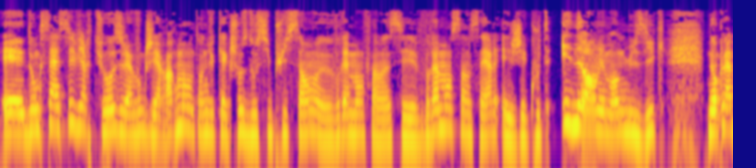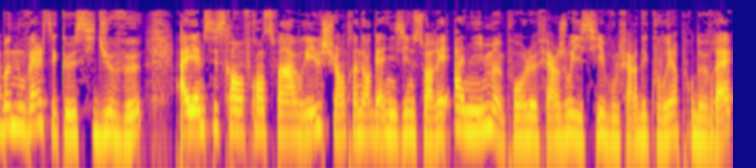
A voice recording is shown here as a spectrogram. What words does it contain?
Et donc c'est assez virtuose. J'avoue que j'ai rarement entendu quelque chose d'aussi puissant. Euh, vraiment, enfin, c'est vraiment sincère et j'écoute énormément de musique. Donc la bonne nouvelle, c'est que si Dieu veut, IMC sera en France fin avril. Je suis en train d'organiser une soirée à Nîmes pour le faire jouer ici et vous le faire découvrir pour de vrai.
